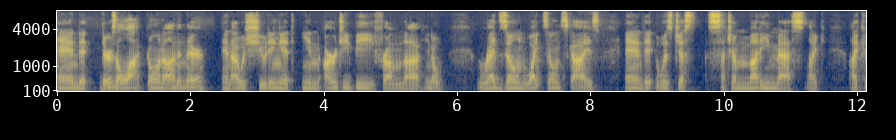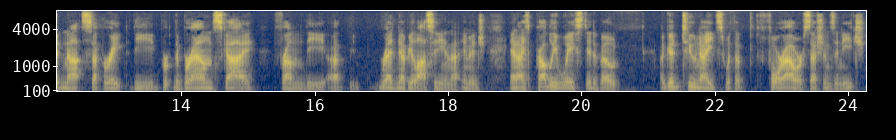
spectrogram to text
And it, there's a lot going on in there. And I was shooting it in RGB from, uh, you know, red zone, white zone skies. And it was just such a muddy mess. Like, I could not separate the the brown sky from the uh, red nebulosity in that image, and I probably wasted about a good two nights with a four hour sessions in each,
